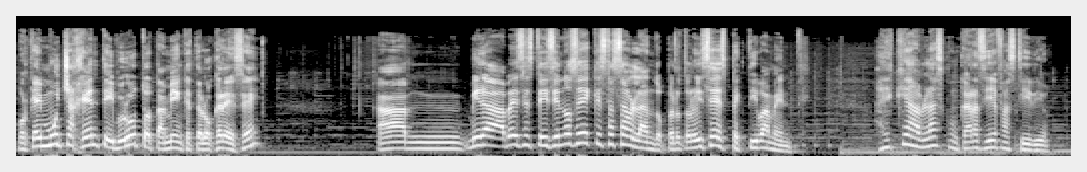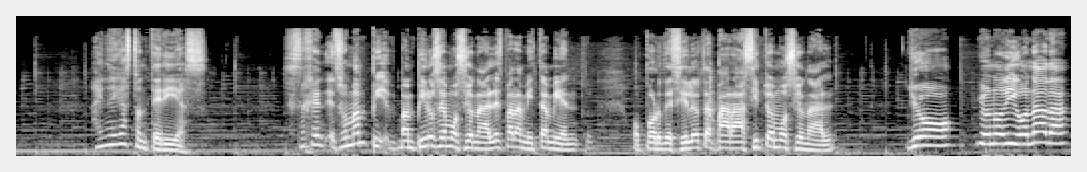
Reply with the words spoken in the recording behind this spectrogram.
Porque hay mucha gente y bruto también que te lo crees, ¿eh? mira, a veces te dicen, no sé de qué estás hablando, pero te lo dice despectivamente. Ay, ¿qué hablas con cara así de fastidio? Ay, no digas tonterías. son vampiros emocionales para mí también. O por decirle otra, parásito emocional. Yo, yo no digo nada.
